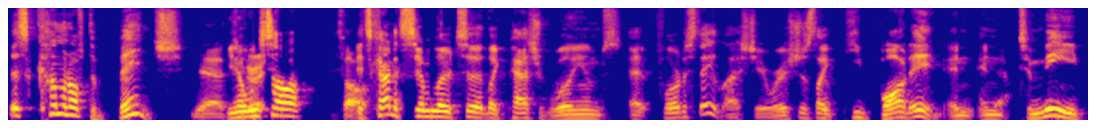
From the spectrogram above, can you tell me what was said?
that's coming off the bench. Yeah. You know, great. we saw it's, awesome. it's, kind of similar to like Patrick Williams at Florida State last year, where it's just like he bought in. And, and yeah. to me,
